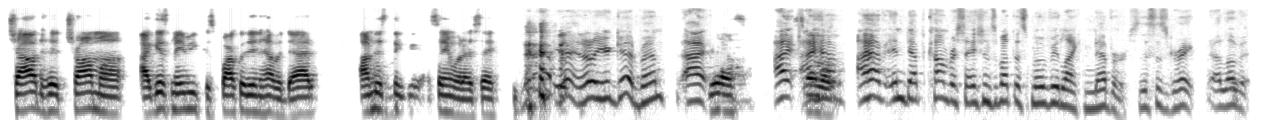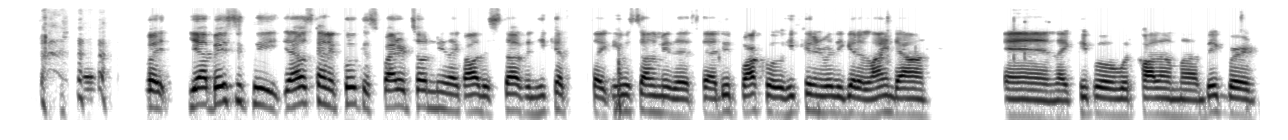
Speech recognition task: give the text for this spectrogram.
childhood trauma. I guess maybe because Paco didn't have a dad. I'm just thinking, saying what I say. yeah, no, you're good, man. I Yes. I, I have I have in depth conversations about this movie like never. So this is great. I love it. but yeah, basically yeah, that was kind of cool because Spider told me like all this stuff, and he kept like he was telling me that that dude Paco he couldn't really get a line down, and like people would call him uh, Big Bird,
